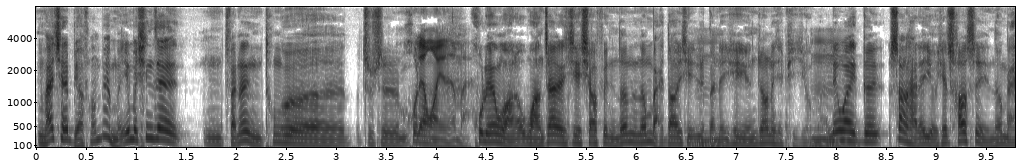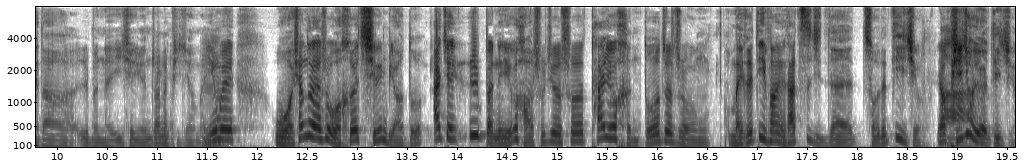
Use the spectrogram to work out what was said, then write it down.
买起来比较方便嘛，因为现在嗯，反正你通过就是互联网也能买。互联网网站的一些消费，你都能买到一些日本的一些原装的一些啤酒嘛。嗯另外一个，上海的有些超市也能买到日本的一些原装的啤酒嘛。嗯因为我相对来说我喝麒麟比较多，而且日本的有个好处就是说，它有很多这种每个地方有它自己的所谓的地酒，然后啤酒也有地酒，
